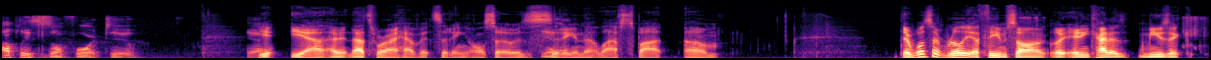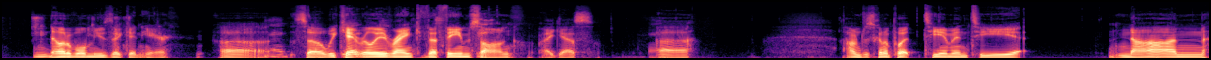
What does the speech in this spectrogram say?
I'll place this on four too. Yeah. Yeah, yeah I mean, that's where I have it sitting. Also, is Yeah. sitting in that last spot. Um, there wasn't really a theme song or any kind of music, notable music in here. Uh, so we can't really rank the theme song, I guess. Uh, I'm just gonna put TMNT non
